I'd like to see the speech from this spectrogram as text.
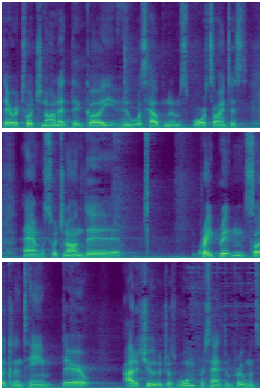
They were touching on it. The guy who was helping them, sports scientist, um, was touching on the Great Britain cycling team. Their attitude of just 1% improvements,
